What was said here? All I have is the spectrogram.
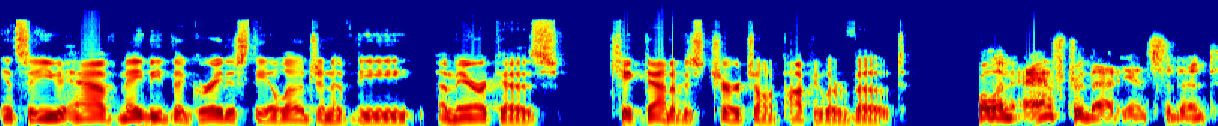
And so you have maybe the greatest theologian of the Americas kicked out of his church on a popular vote. Well, and after that incident,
